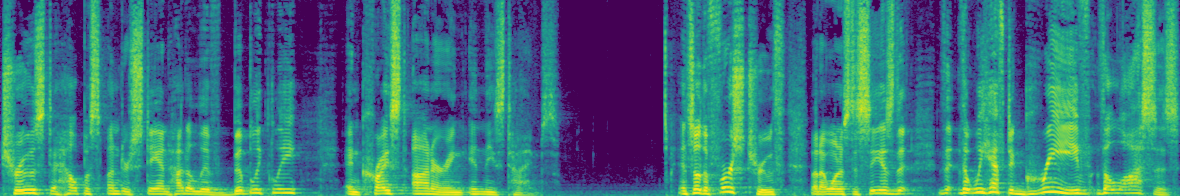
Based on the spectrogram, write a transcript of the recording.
truths to help us understand how to live biblically and Christ honoring in these times. And so, the first truth that I want us to see is that, that, we have to grieve the losses.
